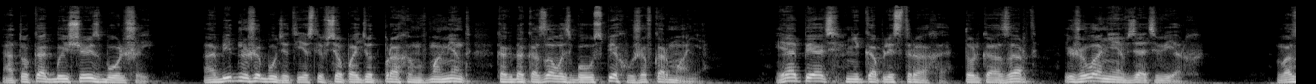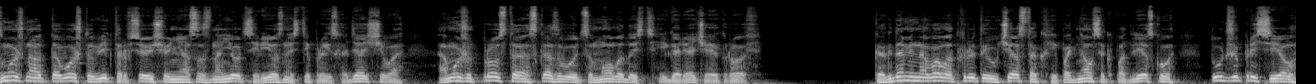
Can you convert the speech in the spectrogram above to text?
а то как бы еще и с большей. Обидно же будет, если все пойдет прахом в момент, когда, казалось бы, успех уже в кармане. И опять ни капли страха, только азарт и желание взять верх. Возможно, от того, что Виктор все еще не осознает серьезности происходящего, а может просто сказываются молодость и горячая кровь. Когда миновал открытый участок и поднялся к подлеску, тут же присел,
